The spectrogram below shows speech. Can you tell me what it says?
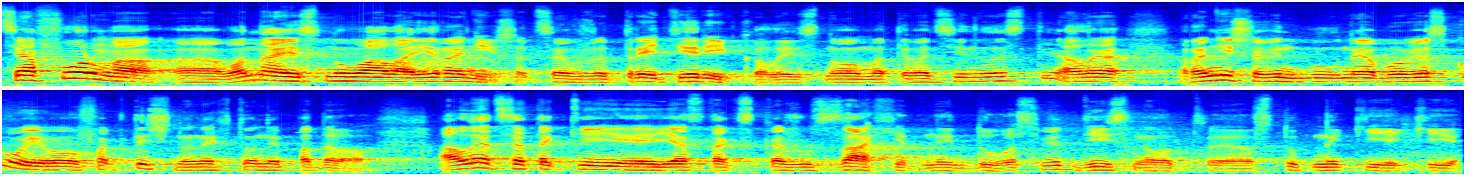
Ця форма е, вона існувала і раніше. Це вже третій рік, коли існував мотиваційні листи, але раніше він був не обов'язковий, його фактично ніхто не подавав. Але це такий, я так скажу, західний досвід. Дійсно, от е, вступники, які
